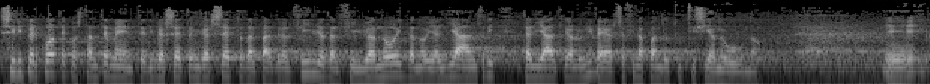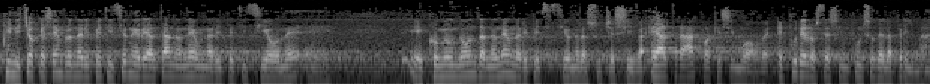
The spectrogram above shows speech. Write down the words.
si ripercuote costantemente di versetto in versetto dal padre al figlio, dal figlio a noi, da noi agli altri, dagli altri all'universo, fino a quando tutti siano uno. E quindi ciò che sembra una ripetizione in realtà non è una ripetizione, e come un'onda non è una ripetizione la successiva, è altra acqua che si muove, eppure è lo stesso impulso della prima.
